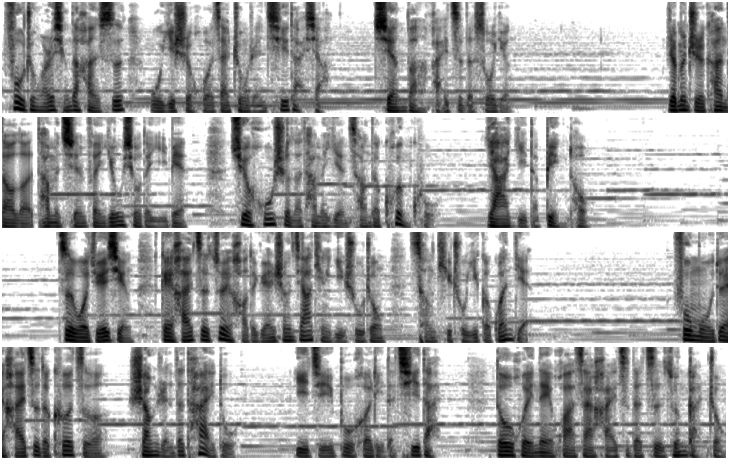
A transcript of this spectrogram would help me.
负重而行的汉斯无疑是活在众人期待下，千万孩子的缩影。人们只看到了他们勤奋优秀的一面，却忽视了他们隐藏的困苦。压抑的病痛。自我觉醒给孩子最好的原生家庭一书中曾提出一个观点：父母对孩子的苛责、伤人的态度，以及不合理的期待，都会内化在孩子的自尊感中，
